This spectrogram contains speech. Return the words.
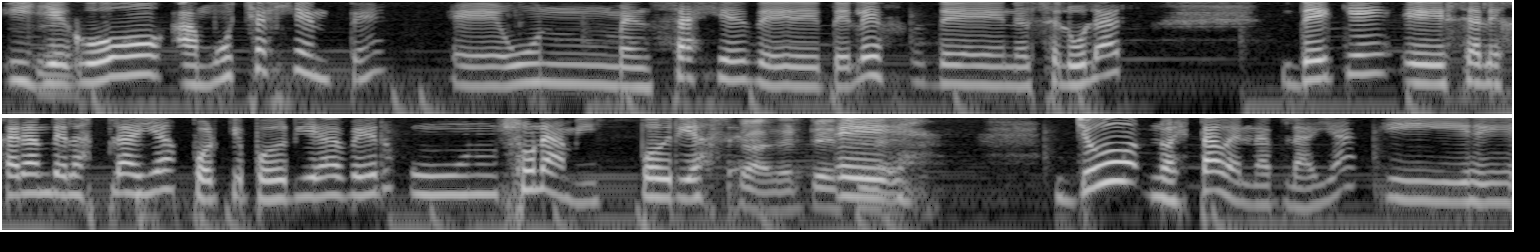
y Sí. llegó a mucha gente eh, un mensaje de teléfono de, en el celular de que eh, se alejaran de las playas porque podría haber un tsunami, podría ser. Claro, Eh, Yo no estaba en la playa y,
